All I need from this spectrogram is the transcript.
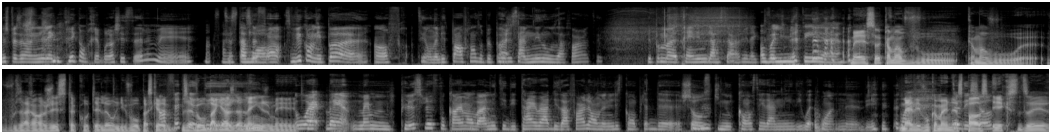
je peux dire un électrique, on pourrait brancher ça, là, mais. non, ça reste à là, on- vu qu'on n'est pas euh, en France, on n'habite pas en France, on peut pas Ouais. juste amener nos affaires. tu sais. Je vais pas me traîner une glacière électrique. On va limiter. euh, Mais ça, comment vous comment vous, euh, vous arrangez ce côté-là au niveau? Parce que En fait, vous avez vos des- bagages de linge, mais. Ouais, ben même plus, là, faut quand même, on va amener des tie wraps, des affaires, là, on a une liste complète de choses Mhm. qui nous conseillent d'amener, des wet ones, euh, des... Mais avez-vous comme un espace. X, dire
